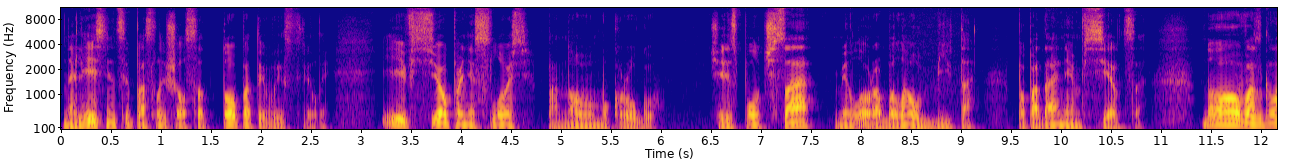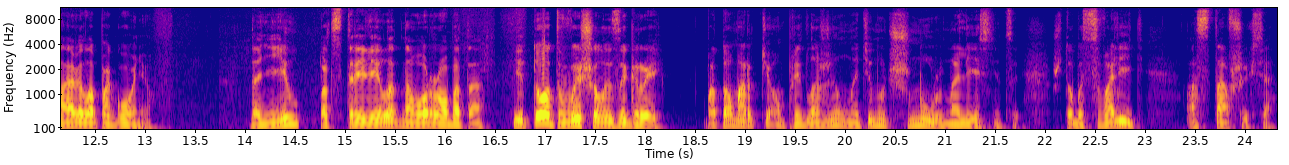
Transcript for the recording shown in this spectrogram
На лестнице послышался топот и выстрелы. И все понеслось по новому кругу. Через полчаса Милора была убита попаданием в сердце — но возглавила погоню. Даниил подстрелил одного робота, и тот вышел из игры. Потом Артем предложил натянуть шнур на лестнице, чтобы свалить оставшихся.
